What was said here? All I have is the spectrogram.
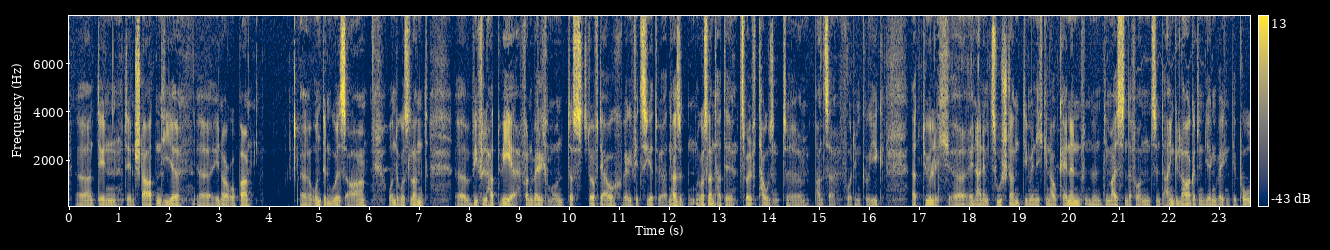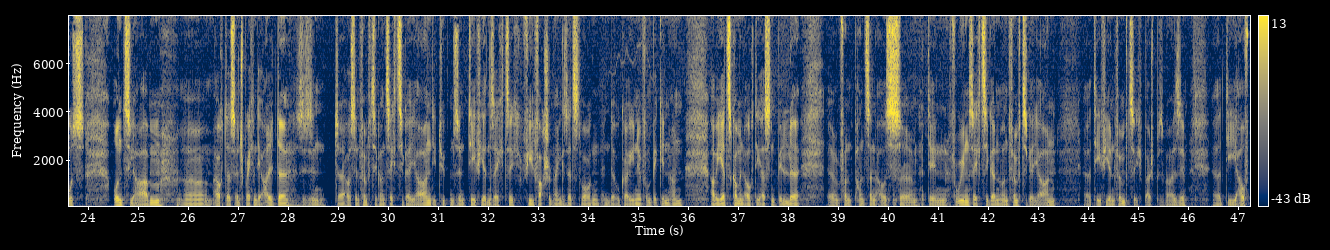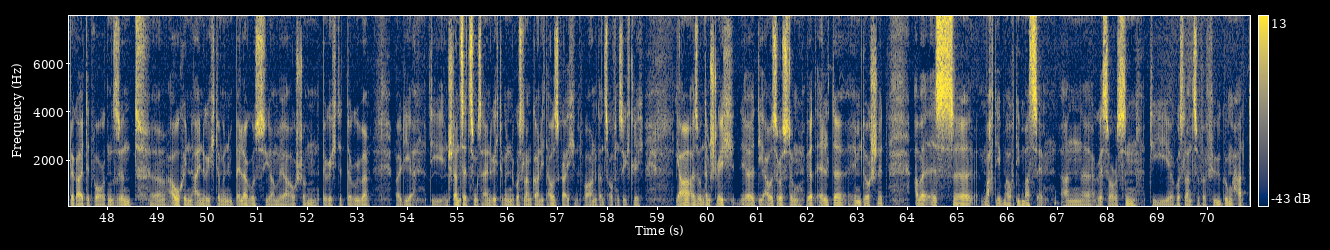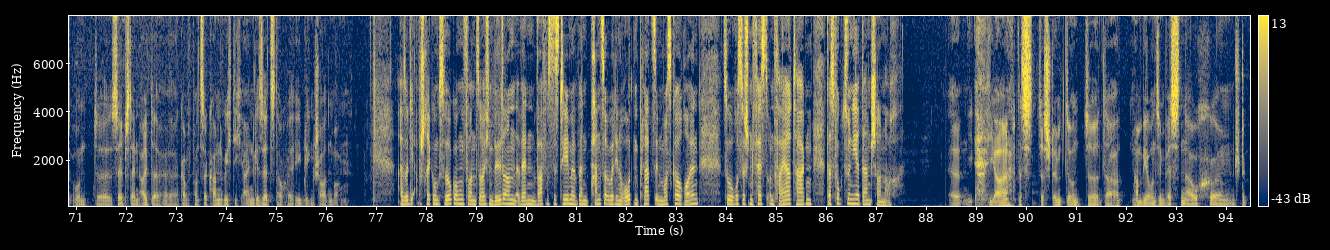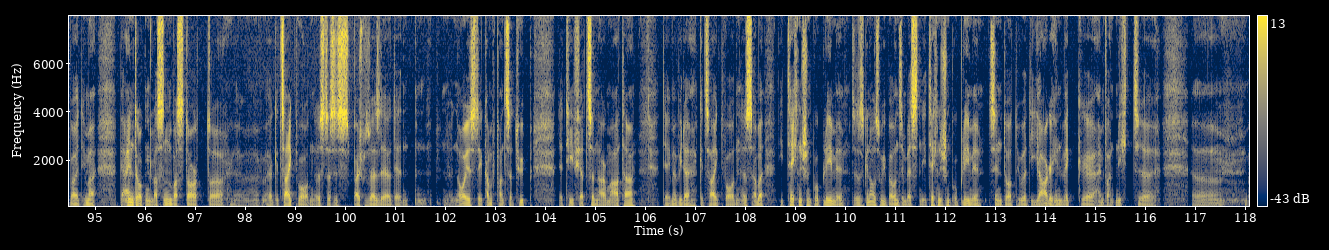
den, den Staaten hier in Europa und den USA und Russland wie viel hat wer von welchem. Und das durfte auch verifiziert werden. Also Russland hatte 12.000 äh, Panzer vor dem Krieg natürlich äh, in einem Zustand, den wir nicht genau kennen. Die meisten davon sind eingelagert in irgendwelchen Depots und sie haben äh, auch das entsprechende Alter. Sie sind äh, aus den 50er und 60er Jahren. Die Typen sind T-64, vielfach schon eingesetzt worden in der Ukraine von Beginn an. Aber jetzt kommen auch die ersten Bilder von Panzern aus den frühen 60er und 50er Jahren. Äh, T54 beispielsweise, äh, die aufbereitet worden sind, äh, auch in Einrichtungen in Belarus. Hier haben wir ja auch schon berichtet darüber, weil die, die Instandsetzungseinrichtungen in Russland gar nicht ausreichend waren, ganz offensichtlich. Ja, also unterm Strich, die Ausrüstung wird älter im Durchschnitt, aber es äh, macht eben auch die Masse an äh, Ressourcen, die Russland zur Verfügung hat. Und äh, selbst ein alter äh, Kampfpanzer kann richtig eingesetzt auch erheblichen Schaden machen. Also die Abschreckungswirkung von solchen Bildern, wenn Waffensysteme, wenn Panzer über den Roten Platz in Moskau rollen zu russischen Fest- und Feiertagen, das funktioniert dann schon noch. Äh, ja, das, das stimmt. Und äh, da hat, haben wir uns im Westen auch äh, ein Stück weit immer beeindrucken lassen, was dort äh, äh, gezeigt worden ist. Das ist beispielsweise der, der neueste Kampfpanzertyp, der T-14 Armata, der immer wieder gezeigt worden ist. Aber die technischen Probleme, das ist genauso wie bei uns im Westen, die technischen Probleme sind dort über die Jahre hinweg äh, einfach nicht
